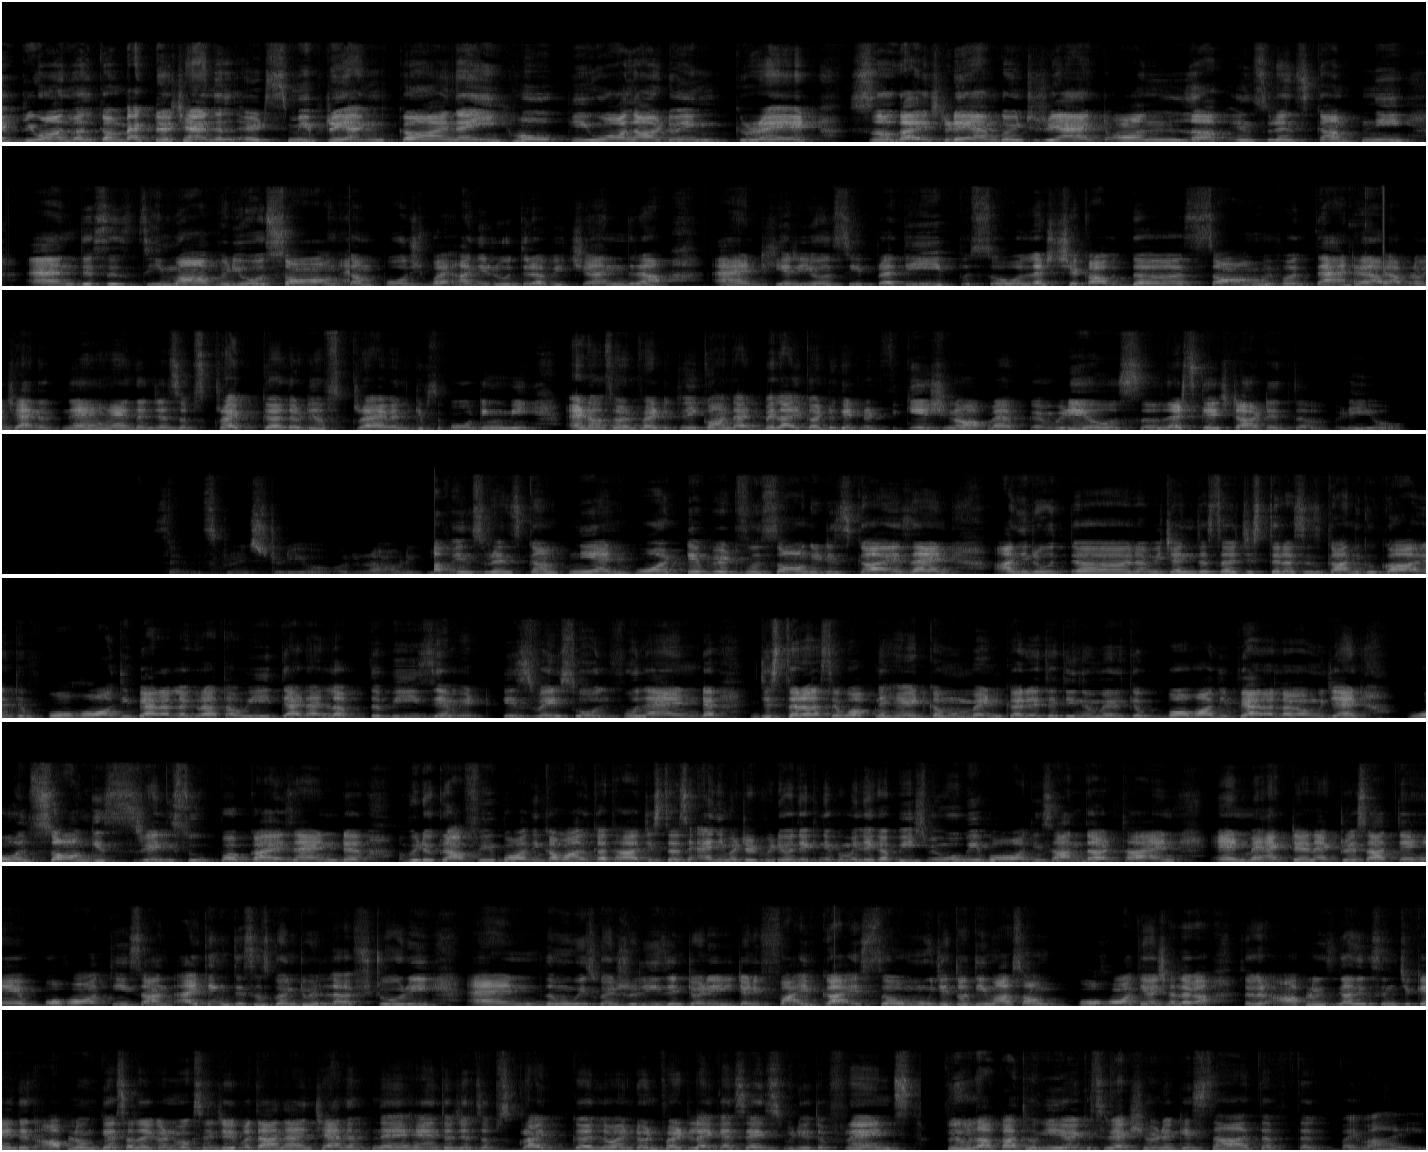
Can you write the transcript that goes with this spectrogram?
everyone, welcome back to our channel. It's me Priyanka and I hope you all are doing great so guys today i'm going to react on love insurance company and this is dhima video song composed by anirudh ravichandra and here you'll see pradeep. So let's check out the song. Before that if you are channel then just subscribe kar subscribe and keep supporting me. And also don't forget to click on that bell icon to get notification of my upcoming videos. So let's get started the video. Seven Studio, Rowdy Love Insurance. And Anirudh Ravichander sir जिस तरह से इस गाने को गा रहे थे बहुत ही प्यारा लग रहा था। We that I love the it is very soulful and जिस तरह से वो अपने हेड का मूवमेंट कर रहे थे तीनों मिलकर बहुत ही प्यारा लगा मुझे। And whole song is really super guys and videography बहुत ही कमाल का था। जिस तरह से एनिमेटेड वीडियो देखने को मिलेगा बीच में, वो भी बहुत ही शानदार था। एंड एंड में एक्टर एंड एक्ट्रेस आते हैं, बहुत ही शान I think this is going to a love story and the movie is going to release in twenty twenty five guys so मुझे तो दिमाग सॉन्ग बहुत ही अच्छा लगा। तो अगर आप लोग इस गाने को सुन चुके हैं देन आप लोगों को कैसा लगा कमेंट में जो भी बताना एंड चैनल नए हैं तो जल्द सब्सक्राइब कर लो। And don't forget like and share इस वीडियो तो फ्रेंड्स फिर मुलाकात होगी किसी रिएक्शन वीडियो के साथ तब तक बाय बाय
